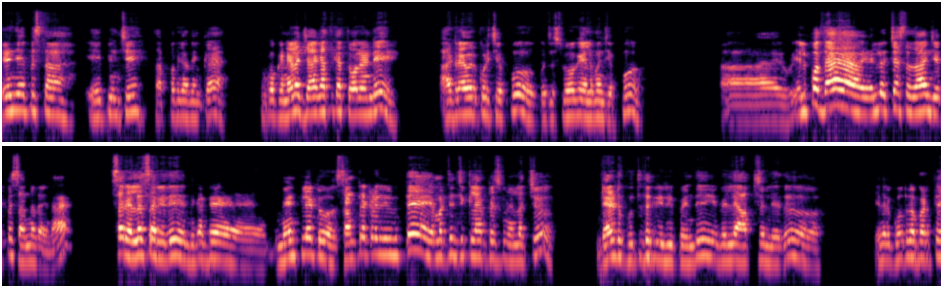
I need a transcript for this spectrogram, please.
ఏం చేపిస్తా? వేయించే తప్పదు కదా ఇంకా. ఇంకొక నెల జాగ్రత్తగా తోలండి. ఆ డ్రైవర్ కూడా చెప్పు కొంచెం స్లోగా వెళ్ళమని చెప్పు. వెళ్ళిపోద్దా? వెళ్ళి వచ్చేస్తుందా అని చెప్పేసి అన్నాడు ఆయన. సరే వెళ్ళదు సార్ ఇది. ఎందుకంటే మెయిన్ ప్లేట్ సెంటర్ ఎక్కడ నిలిపితే ఎమర్జెన్సీ క్లాంప్ వేసుకుని వెళ్ళొచ్చు. డైరెక్ట్ గుర్తు దగ్గర ఇరిగిపోయింది వెళ్ళే ఆప్షన్ లేదు. ఏదైనా గోతులో పడితే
